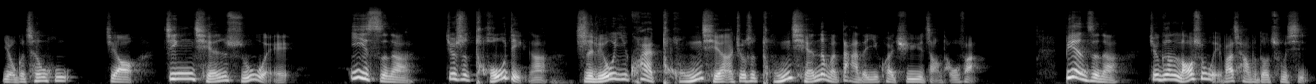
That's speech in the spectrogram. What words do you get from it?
有个称呼叫“金钱鼠尾”，意思呢就是头顶啊只留一块铜钱啊，就是铜钱那么大的一块区域长头发，辫子呢就跟老鼠尾巴差不多粗细。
